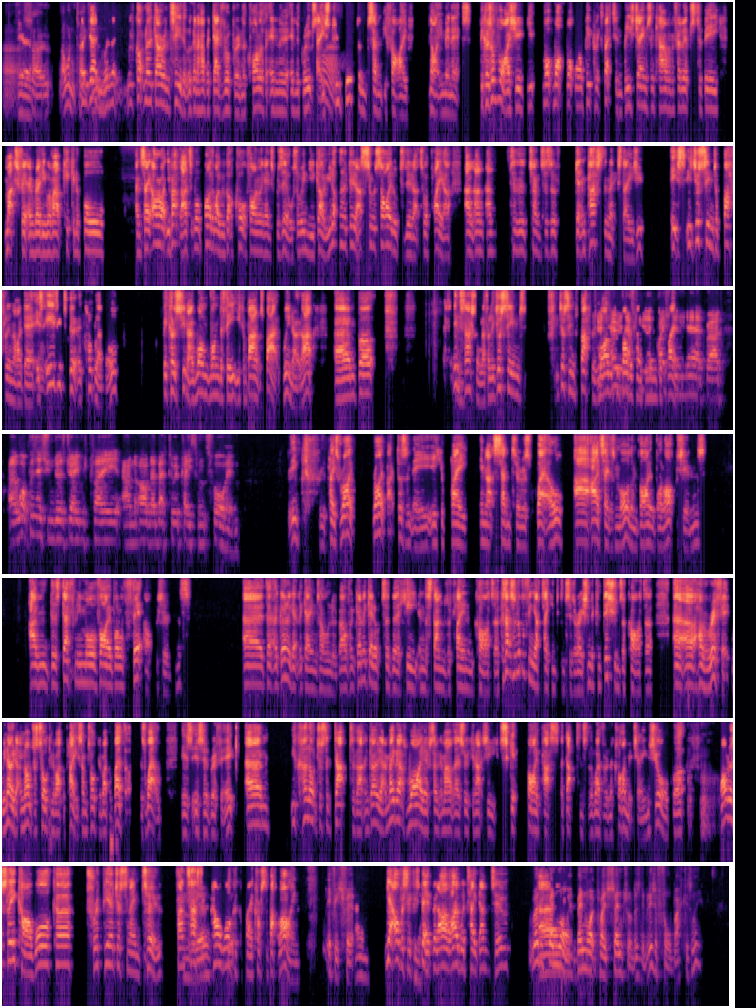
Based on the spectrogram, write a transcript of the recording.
Uh, Yeah. So I wouldn't But take again, him. we're not- we've got no guarantee that we're going to have a dead rubber in the qualif- in the in the group stage No. to give them 75, 90 minutes. Because otherwise, you, you what what what what are people expecting? Reece James and Kalvin Phillips to be match fit and ready without kicking a ball, and say, "All right, you're back, lads." Well, by the way, we've got a quarter final against Brazil, so in you go. You're not going to do that. It's suicidal to do that to a player, and and and to the chances of getting past the next stage. You it's it just seems a baffling idea. It's easy to do it at club level because you know one one defeat you can bounce back. We know that, um, but international level, it just seems it just seems baffling. Why would you bother taking a to play? question there, Brad. Uh, what position does James play, and are there better replacements for him? He, he plays right right back, doesn't he? He could play in that centre as well. Uh, I'd say there's more than viable options, and there's definitely more viable fit options. uh, that are going to get the game time under the belt, are going to get up to the heat and the standard of playing in Qatar. Because that's another thing you have to take into consideration. The conditions of Qatar uh, are horrific. We know that. I'm not just talking about the place. I'm talking about the weather as well. Is is horrific. Um, you cannot just adapt to that and go there. And maybe that's why they've sent him out there so he can actually skip bypass adapting to the weather and the climate change. Sure, but honestly, Carl Walker, Trippier, just to name two, fantastic. Yeah. Carl Walker could play across the back line. if he's fit. Um, yeah, obviously if he's fit, but I, I would take them too. Where does Ben um, White? Ben White plays central, doesn't he? But he's a fullback, isn't he?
